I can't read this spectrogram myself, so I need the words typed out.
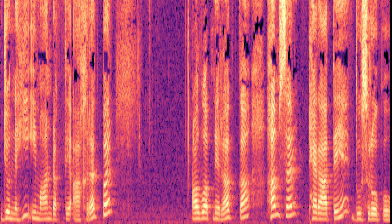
جو نہیں ایمان رکھتے آخرت پر اور وہ اپنے رب کا ہم سر ٹھہراتے ہیں دوسروں کو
